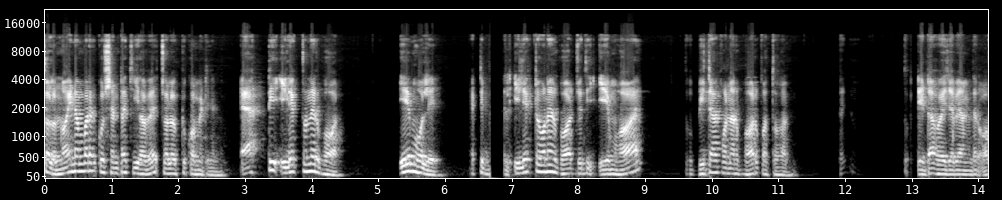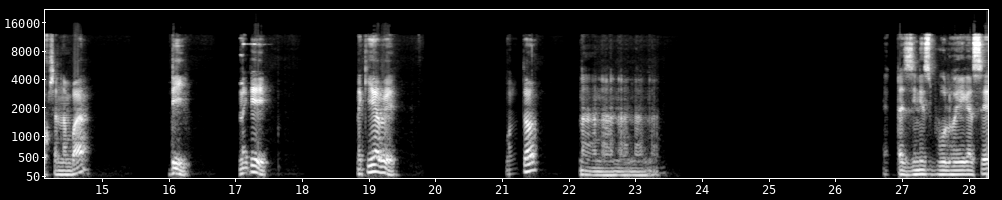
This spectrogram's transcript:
চলো, নয় নাম্বারের কোশ্চেনটা কি হবে? চলো একটু কমেন্টে জানো একটি ইলেকট্রনের ভর এম হলে একটি ইলেকট্রনের ভর যদি এম হয়, তো বিটা কণার ভর কত হবে? তাই? তো? এটা হয়ে যাবে আমাদের অপশন নাম্বার ডি নাকি? না কি হবে? বলতো না না না না না। একটা জিনিস ভুল হয়ে গেছে।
